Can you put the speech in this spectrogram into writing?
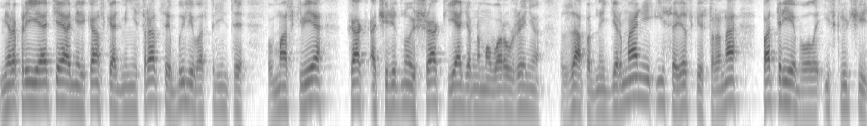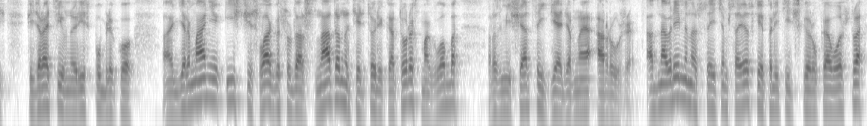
мероприятия американской администрации были восприняты в Москве как очередной шаг к ядерному вооружению Западной Германии, и советская страна потребовала исключить Федеративную Республику Германию из числа государств НАТО, на территории которых могло бы размещаться ядерное оружие. Одновременно с этим советское политическое руководство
